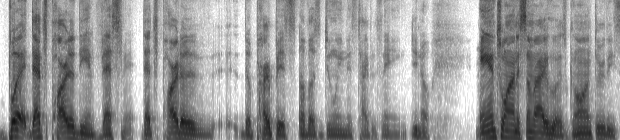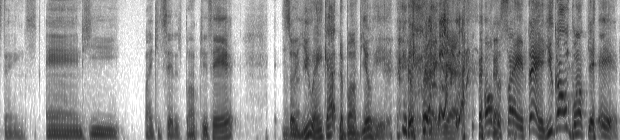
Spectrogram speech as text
but that's part of the investment. That's part of the purpose of us doing this type of thing you know? Mm-hmm. antoine is somebody who has gone through these things and he like he said has bumped his head. So you ain't got to bump your head. Right yeah. On the same thing. You gonna bump your head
